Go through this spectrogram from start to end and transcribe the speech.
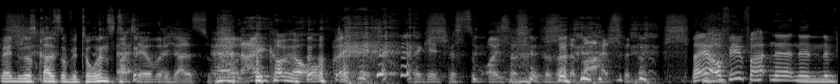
Wenn du das gerade so betonst. Matteo würde ich alles zu. Äh, nein, komm, hör auf. Der geht, der geht, bis zum Äußersten für seine Wahrheitsfindung. Naja, auf jeden Fall hat eine, eine, eine,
